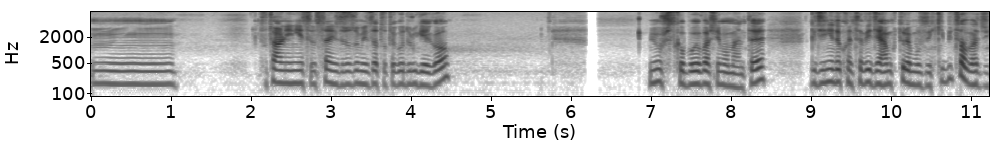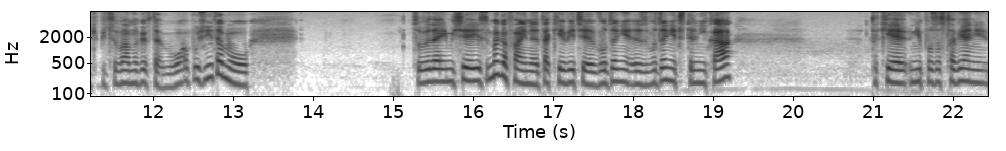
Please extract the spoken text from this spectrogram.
Mm, totalnie nie jestem w stanie zrozumieć za to tego drugiego. Mimo wszystko były właśnie momenty, gdzie nie do końca wiedziałam, któremu z nich kibicować. Kibicowałam najpierw temu, a później temu. Co wydaje mi się jest mega fajne, takie wiecie, wodzenie, zwodzenie czytelnika takie niepozostawianie,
